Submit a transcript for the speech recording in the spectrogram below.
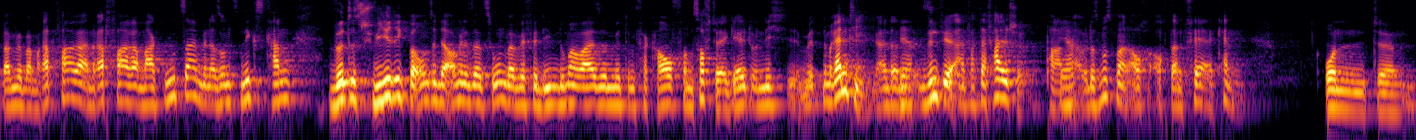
bleiben wir beim Radfahrer. Ein Radfahrer mag gut sein, wenn er sonst nichts kann, wird es schwierig bei uns in der Organisation, weil wir verdienen dummerweise mit dem Verkauf von Software Geld und nicht mit einem Rennteam. Ja, dann ja. sind wir einfach der falsche Partner. Ja. Aber das muss man auch, auch dann fair erkennen. Und ähm,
